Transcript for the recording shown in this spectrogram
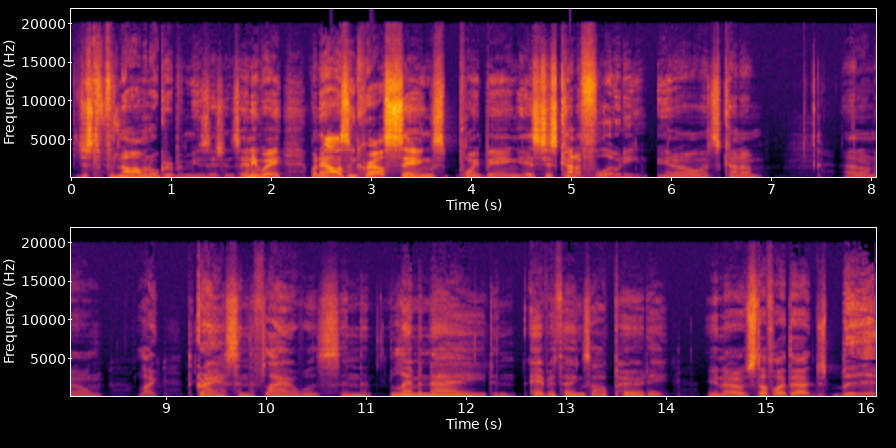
just a phenomenal group of musicians. Anyway, when Alison Krauss sings, point being, it's just kind of floaty. You know, it's kind of, I don't know, like the grass and the flowers and the lemonade and everything's all pretty you know, stuff like that. Just bleh,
